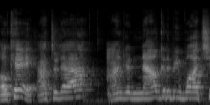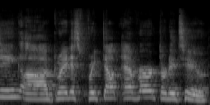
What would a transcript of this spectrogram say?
okay, after that, I'm now gonna be watching uh, Greatest Freaked Out Ever 32.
